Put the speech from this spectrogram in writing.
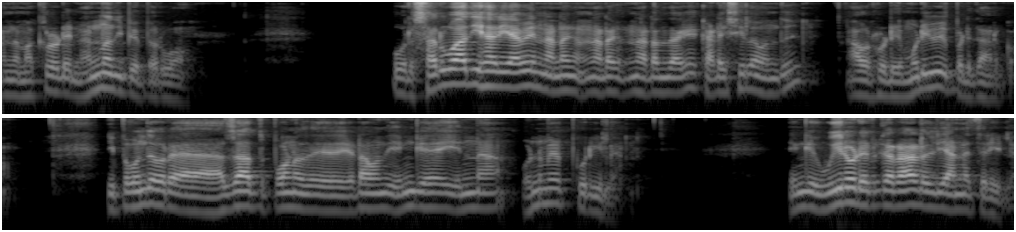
அந்த மக்களுடைய நன்மதிப்பை பெறுவோம். ஒரு சர்வாதிகாரியாகவே நட நட நடந்தாக கடைசியில் வந்து அவர்களுடைய முடிவு இப்படி தான் இருக்கும். இப்போ வந்து ஒரு அசாத் போனது இடம் வந்து எங்கே என்ன ஒன்றுமே புரியல. எங்கே உயிரோடு இருக்கிறாரா இல்லையான்னு தெரியல.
